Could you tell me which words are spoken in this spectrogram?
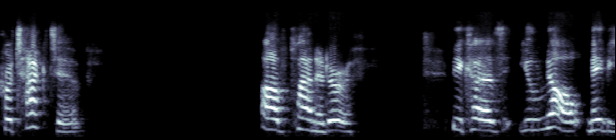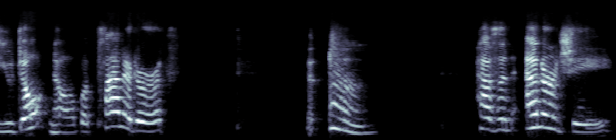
protective of planet earth. Because you know maybe you don't know but planet earth has an energy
